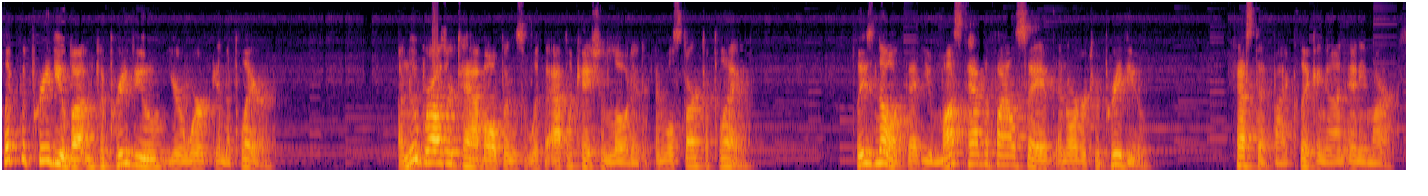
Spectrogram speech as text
Click the Preview button to preview your work in the player. A new browser tab opens with the application loaded and will start to play. Please note that you must have the file saved in order to preview. Test it by clicking on any marks.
